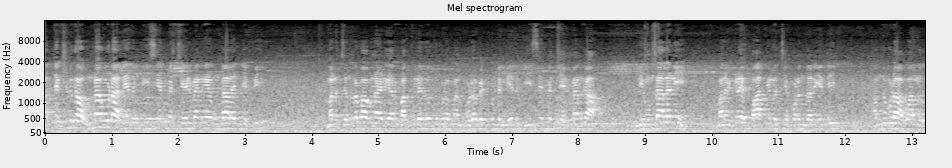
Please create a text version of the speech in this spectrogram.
అధ్యక్షుడిగా ఉన్నా కూడా లేదు డీసీఎంఎస్ చైర్మన్గా ఉండాలని చెప్పి మన చంద్రబాబు నాయుడు గారు బర్త్డే రోజు కూడా మనం గొడవ పెట్టుకుంటే లేదు డీసీఎంఎస్ చైర్మన్గా నీవు ఉండాలని మనం ఇక్కడే పార్టీలో చెప్పడం జరిగింది. అందు కూడా వాళ్ళు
